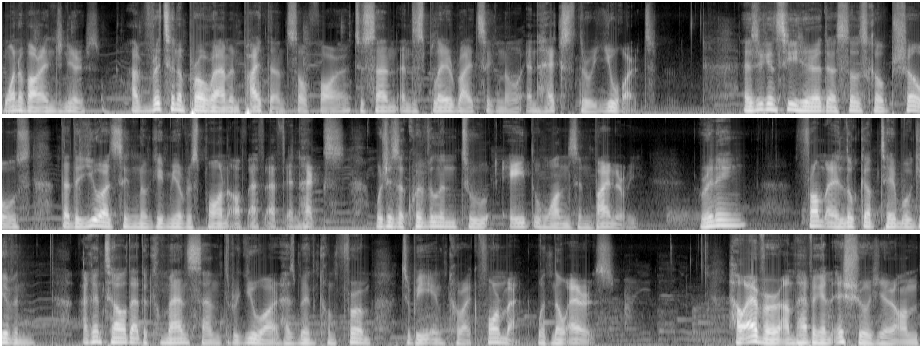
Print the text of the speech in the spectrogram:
one of our engineers. I've written a program in Python so far to send and display write signal and hex through UART. As you can see here, the oscilloscope shows that the UART signal gave me a response of FF in hex, which is equivalent to 8 ones in binary. Reading from a lookup table given, I can tell that the command sent through UART has been confirmed to be in correct format with no errors. However, I'm having an issue here on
